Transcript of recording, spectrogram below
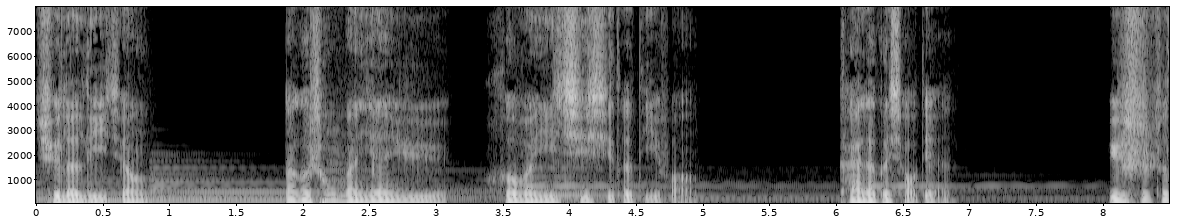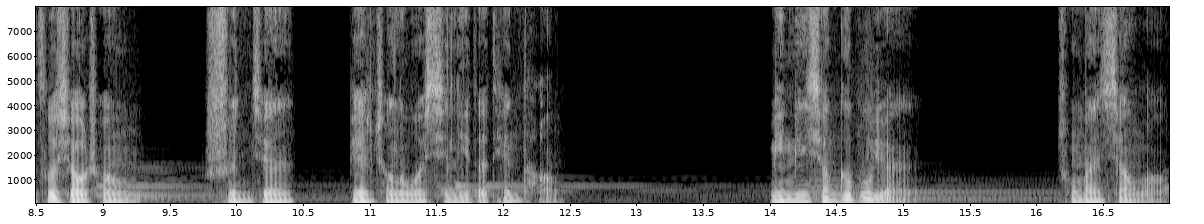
去了丽江，那个充满艳遇和文艺气息的地方，开了个小店。于是这座小城瞬间变成了我心里的天堂。明明相隔不远，充满向往，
